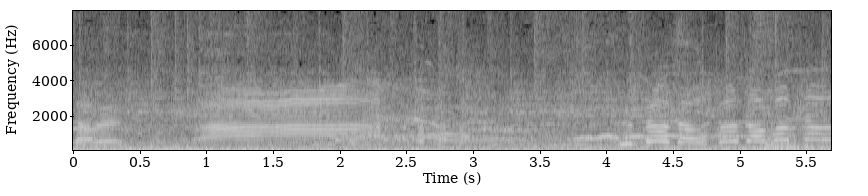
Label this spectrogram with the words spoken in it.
¿sabes? ¡Ah! ¡Falta, falta!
